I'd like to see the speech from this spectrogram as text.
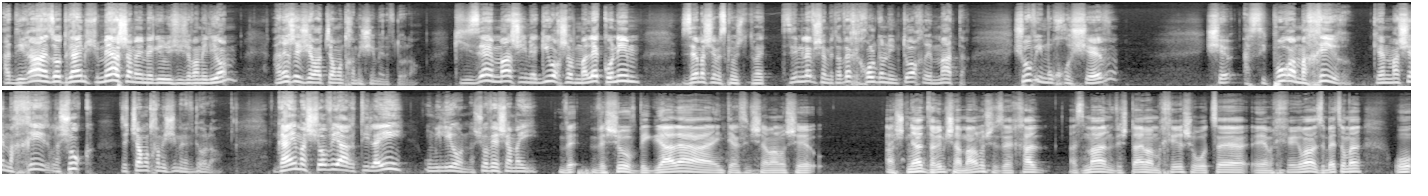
הדירה הזאת, גם אם 100 שמאים יגידו לי שהיא שווה מיליון, אני חושב שהיא שווה 950 אלף דולר. כי זה מה שאם יגיעו עכשיו מלא קונים, זה מה שהם יסכימו. זאת אומרת, שים לב שמתווך יכול גם למתוח למטה. שוב, אם הוא חושב שהסיפור המכיר, כן, מה שמכיר לשוק, זה 950 אלף דולר. גם אם השווי הארטילאי הוא מיליון, השווי השמאי. ו- ושוב, בגלל האינטרסים שאמרנו, שהשני הדברים שאמרנו, שזה אחד, הזמן, ושתיים, המחיר שהוא רוצה, אה, המחיר גבוה, זה בעצם אומר, הוא,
